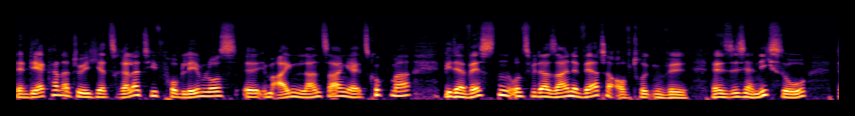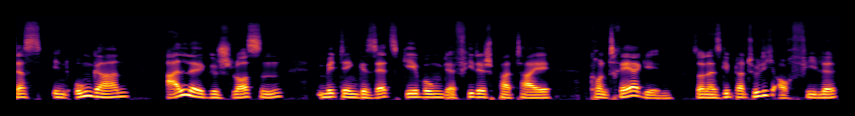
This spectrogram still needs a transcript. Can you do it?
Denn der kann natürlich jetzt relativ problemlos äh, im eigenen Land sagen, ja, jetzt guck mal, wie der Westen uns wieder seine Werte aufdrücken will. Denn es ist ja nicht so, dass in Ungarn alle geschlossen mit den Gesetzgebungen der Fidesz-Partei konträr gehen, sondern es gibt natürlich auch viele,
